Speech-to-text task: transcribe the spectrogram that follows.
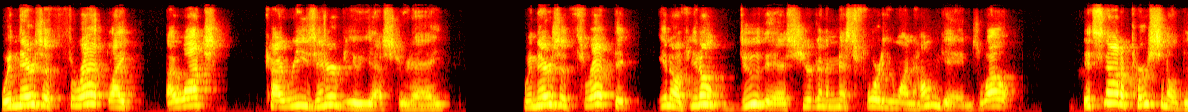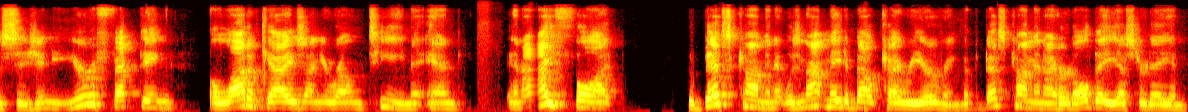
when there's a threat, like I watched Kyrie's interview yesterday, when there's a threat that you know, if you don't do this, you're going to miss 41 home games. Well, it's not a personal decision. You're affecting a lot of guys on your own team. And and I thought the best comment, it was not made about Kyrie Irving, but the best comment I heard all day yesterday and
